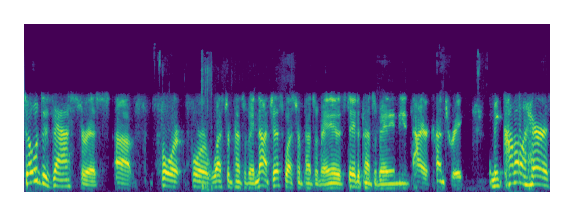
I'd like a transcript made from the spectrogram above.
so disastrous uh, for for Western Pennsylvania, not just Western Pennsylvania, the state of Pennsylvania, and the entire country. I mean, Kamala Harris.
